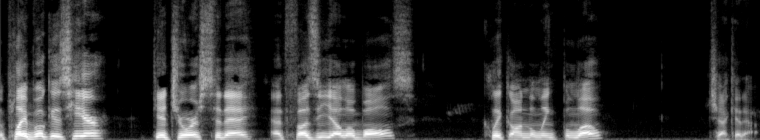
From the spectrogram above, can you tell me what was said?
the playbook is here. Get yours today at Fuzzy Yellow Balls. Click on the link below. Check it out.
